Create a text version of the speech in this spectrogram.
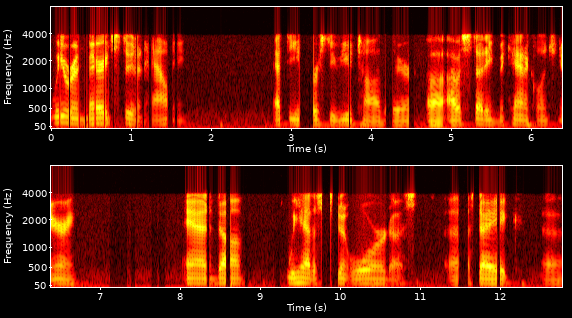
we were in married student housing at the University of Utah. There, uh, I was studying mechanical engineering, and uh, we had a student ward, a, a stake, uh,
